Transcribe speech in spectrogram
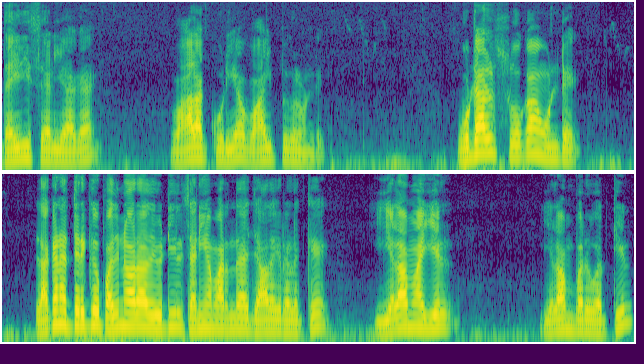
தைரியசாலியாக வாழக்கூடிய வாய்ப்புகள் உண்டு. உடல் சுகம் உண்டு. லக்னத்திற்கு பதினோராவது வீட்டில் சனி அமர்ந்த ஜாதகர்களுக்கு இளமையில் இளம் பருவத்தில்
